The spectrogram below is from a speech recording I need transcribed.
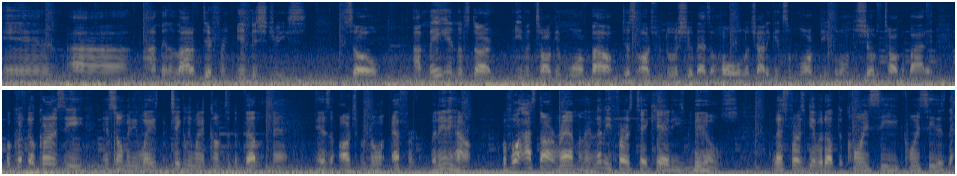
and uh, I'm in a lot of different industries. So I may end up start even talking more about just entrepreneurship as a whole or try to get some more people on the show to talk about it. But cryptocurrency, in so many ways, particularly when it comes to development, is an entrepreneurial effort. But anyhow, before I start rambling, let me first take care of these bills. Let's first give it up to CoinSeed. CoinSeed is the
